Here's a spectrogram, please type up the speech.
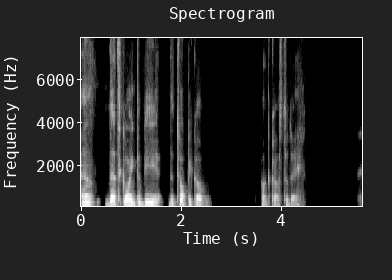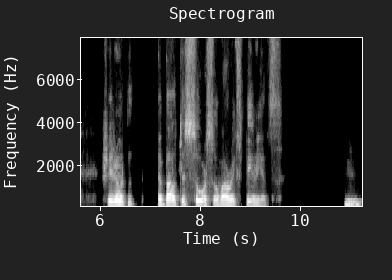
And that's going to be the topic of podcast today. She wrote about the source of our experience. Mm.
